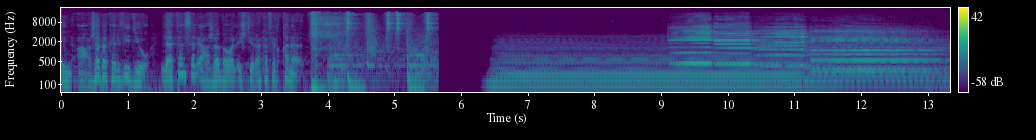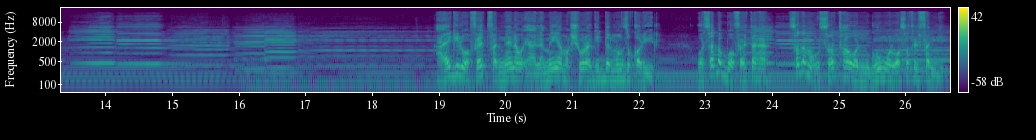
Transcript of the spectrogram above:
إن أعجبك الفيديو لا تنسى الإعجاب والاشتراك في القناة. عاجل وفاة فنانة وإعلامية مشهورة جدا منذ قليل. وسبب وفاتها صدم أسرتها والنجوم والوسط الفني.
